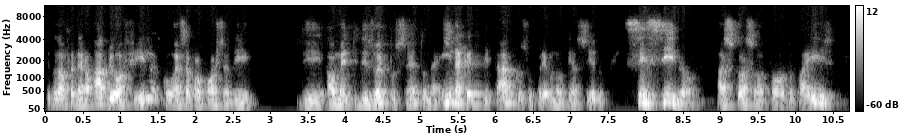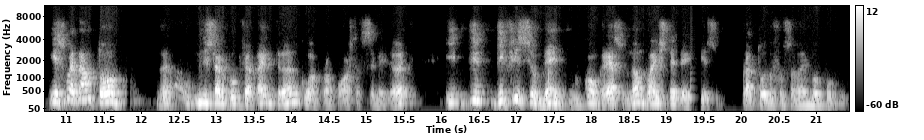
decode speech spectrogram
Tribunal Federal abriu a fila com essa proposta de, de aumento de 18%, né? inacreditável que o Supremo não tenha sido sensível à situação atual do país. Isso vai dar um tom. Né? O Ministério Público já está entrando com uma proposta semelhante e di dificilmente o Congresso não vai estender isso para todo o funcionalismo público.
